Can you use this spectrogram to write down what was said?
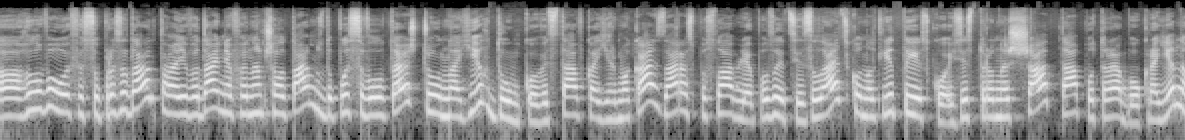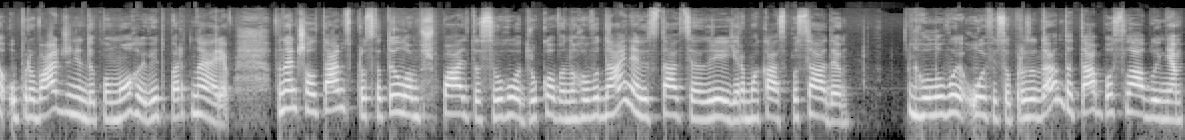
Е, Голова офісу президента і видання Financial Times дописувало те, що на їх думку відставка Єрмака зараз послаблює позиції Зеленського на тлі тиску зі сторони США та потреби України у провадженні допомоги від партнерів. Financial Times просвятило шпальту свого друкованого видання відставці Андрія Єрмака з посади. Голови офісу президента та послаблення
